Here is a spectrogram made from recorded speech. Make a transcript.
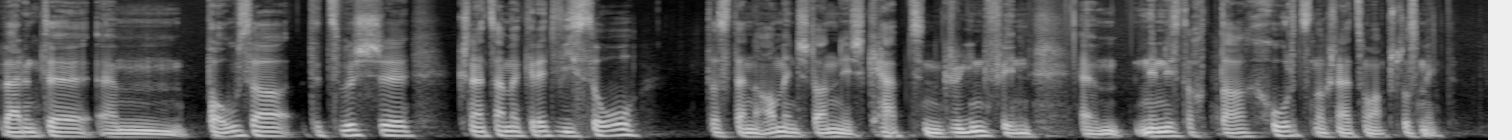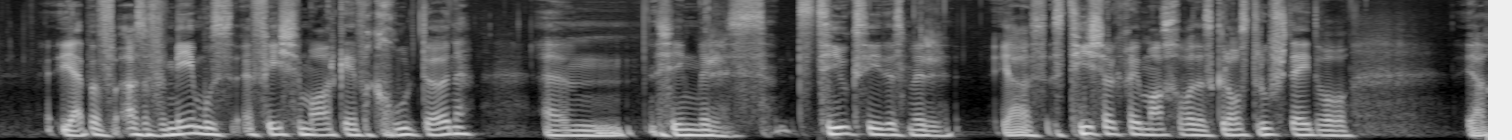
während der ähm, Pause dazwischen schnell zusammen geredet, wieso dass der Name entstanden ist, Captain Greenfin. Ähm, nimm uns doch da kurz noch schnell zum Abschluss mit. Ja, also für mich muss eine Fischermarke einfach cool tönen. Ähm, es war immer das Ziel, gewesen, dass wir ja, ein T-Shirt machen können, wo das gross draufsteht, das ja,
